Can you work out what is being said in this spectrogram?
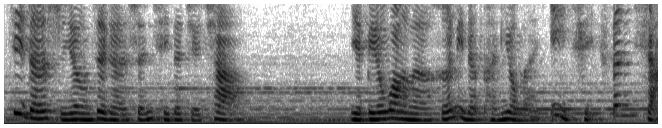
记得使用这个神奇的诀窍，也别忘了和你的朋友们一起分享。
